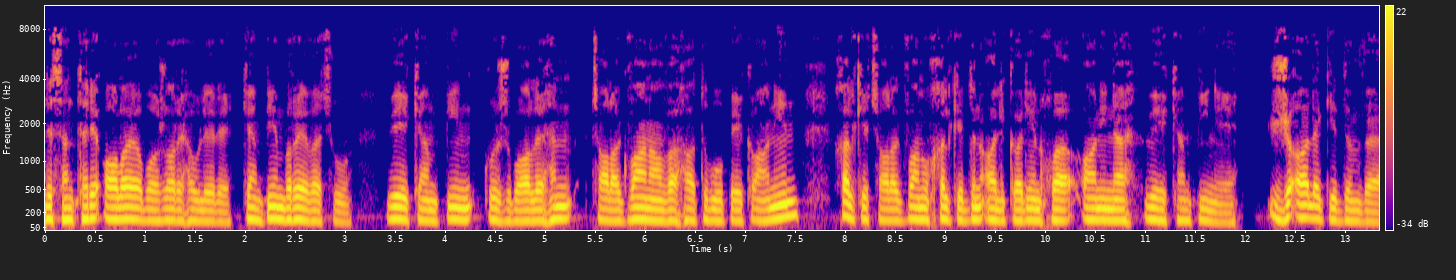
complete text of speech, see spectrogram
لە سنتەرێ ئاڵایە باژارێ هەولێرێ کەمپین بڕێوە چوو وێ کەمپین کوژباڵێ هەن چاڵکوانان و هاتبوو پێکانین خەلکێ چاڵکوان و خەلکێ دن ئالیکارین خوا ئاینە وێ کەمپینێ ji alekê din ve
